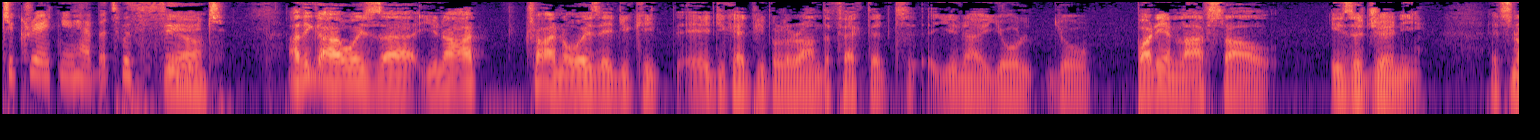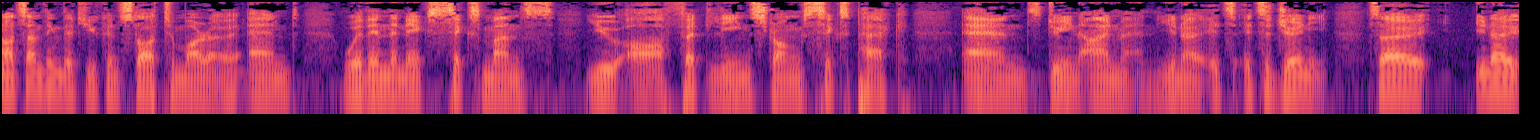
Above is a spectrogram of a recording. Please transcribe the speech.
to create new habits with food. I think I always, uh, you know, I try and always educate educate people around the fact that you know your your body and lifestyle is a journey. It's not something that you can start tomorrow and within the next six months you are fit, lean, strong, six pack and doing Ironman. You know, it's it's a journey. So you know,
